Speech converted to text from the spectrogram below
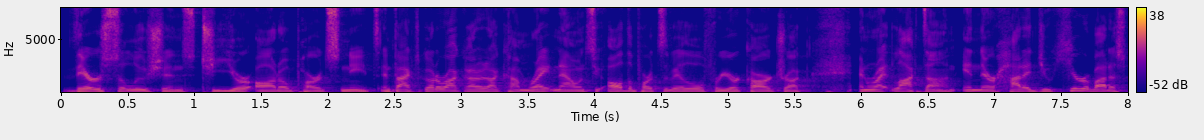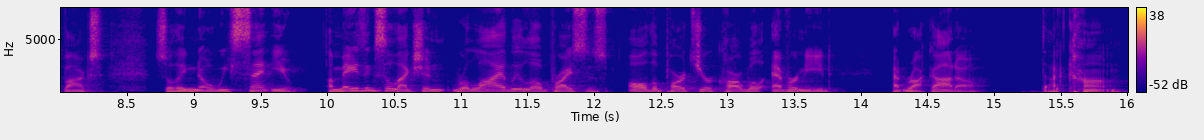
their solutions to your auto parts needs. In fact, go to rockauto.com right now and see all the parts available for your car truck and write locked on in their How Did You Hear About Us box so they know we sent you. Amazing selection, reliably low prices, all the parts your car will ever need at rockauto.com.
